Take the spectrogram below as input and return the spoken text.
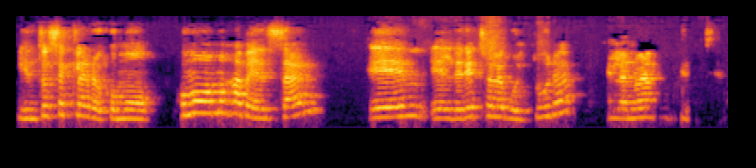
entonces, claro, como, ¿cómo vamos a pensar en el derecho a la cultura en la nueva constitución.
